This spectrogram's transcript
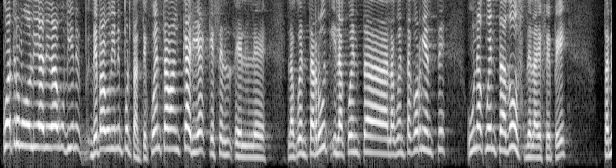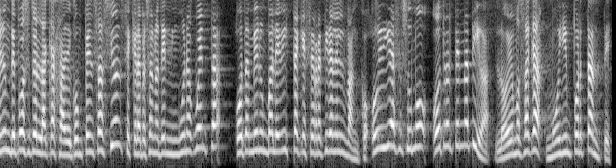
cuatro modalidades de pago bien, de pago bien importantes. Cuenta bancaria, que es eh, la cuenta RUT y la cuenta, la cuenta corriente. Una cuenta 2 de la FP también un depósito en la caja de compensación, si es que la persona no tiene ninguna cuenta, o también un vale vista que se retira en el banco. Hoy día se sumó otra alternativa, lo vemos acá, muy importante.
